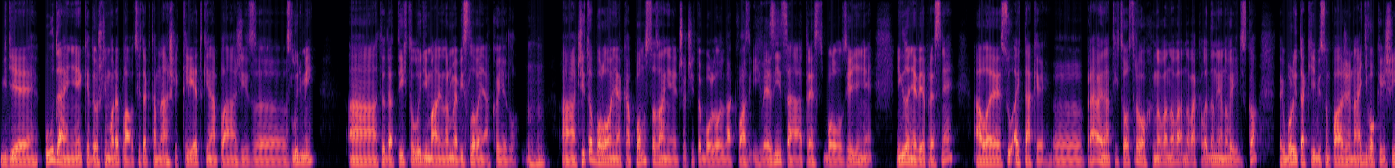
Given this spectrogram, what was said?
kde údajne, keď došli moreplavci, tak tam našli klietky na pláži s, s ľuďmi a teda týchto ľudí mali normálne vyslovene ako jedlo. Uh-huh. A či to bolo nejaká pomsta za niečo, či to bolo kvázi ich väznica a trest bolo zjedenie, nikto nevie presne, ale sú aj také. E, práve na týchto ostrovoch Nová, Nová, Nová Kaledónia, Nové Irsko, tak boli takí, by som povedal, že najdivokejší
